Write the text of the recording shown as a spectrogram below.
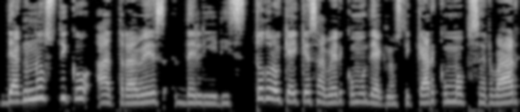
diagnóstico a través del iris. Todo lo que hay que saber, cómo diagnosticar, cómo observar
